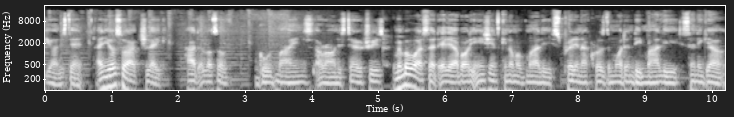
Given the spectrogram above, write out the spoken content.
You understand? And he also actually like had a lot of gold mines around his territories. Remember what I said earlier about the ancient kingdom of Mali spreading across the modern day Mali, Senegal,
